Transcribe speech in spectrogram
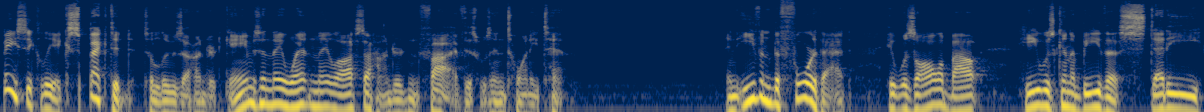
basically expected to lose 100 games, and they went and they lost 105. This was in 2010. And even before that, it was all about he was going to be the steady,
